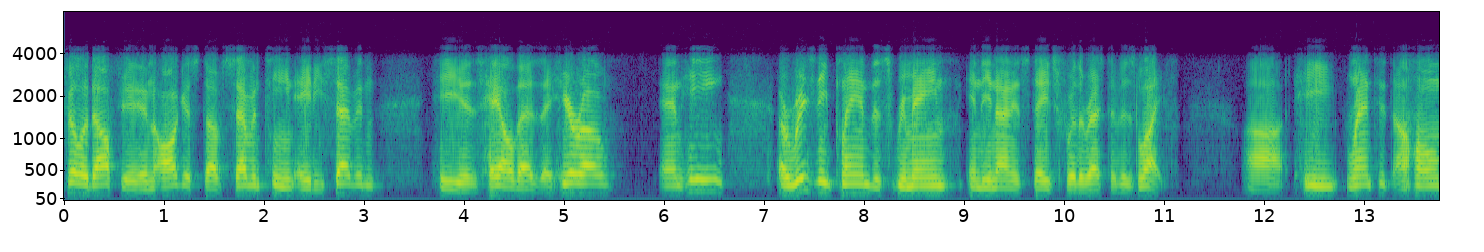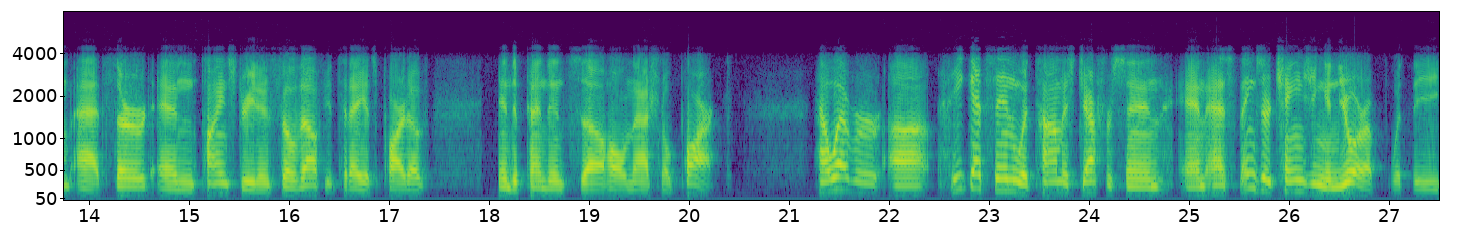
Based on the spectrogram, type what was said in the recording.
Philadelphia in August of 1787. He is hailed as a hero, and he originally planned to remain in the United States for the rest of his life. Uh, he rented a home at 3rd and Pine Street in Philadelphia. Today it's part of Independence uh, Hall National Park. However, uh, he gets in with Thomas Jefferson, and as things are changing in Europe with the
